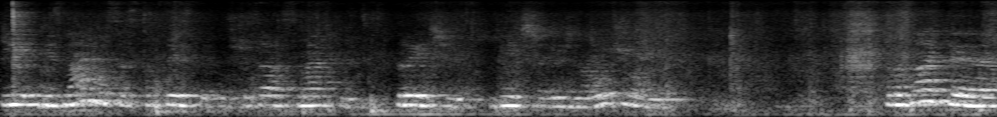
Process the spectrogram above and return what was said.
і дізнаємося статистику, що зараз смертність втричі більше, ніж народжуваність, то ви знаєте, е,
